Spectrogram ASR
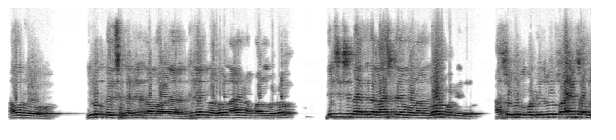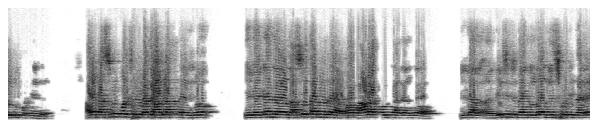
ಅವರು ಇವರು ಕಳಿಸಿದ್ದಾರೆ. ನಮ್ಮ ಗೆಳೆಯರವರು ನಾರಾಯಣಪ್ಪ ಅಂದ್ಬಿಟ್ಟು ಡಿ ಸಿ ಸಿ ಬ್ಯಾಂಕಿಂದ ಲಾಸ್ಟ್ ಟೈಮ್ ನಮ್ಗೆ ಲೋನ್ ಕೊಟ್ಟಿದ್ರು. ಹಸುಗಳು ಕೊಟ್ಟಿದ್ರು, ಸ್ವಯಂ ದುಡ್ಡು ಕೊಟ್ಟಿದ್ರು. ಅವ್ರು ಹಸಿರು ಕೊಡ್ಸಿದ್ರು ಹಾಳು ಆಗ್ತಾ ಇದ್ರು. ಈಗ ಯಾಕಂದ್ರೆ ಒಂದು ಹಸು ತಗೊಂಡ್ರೆ ಪಾಪ ಹಾಲು ಇದೆ ಅಂದು ಈಗ D C C bank loan ನಿಲ್ಸ್ಬಿಟ್ಟಿದ್ದಾರೆ.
